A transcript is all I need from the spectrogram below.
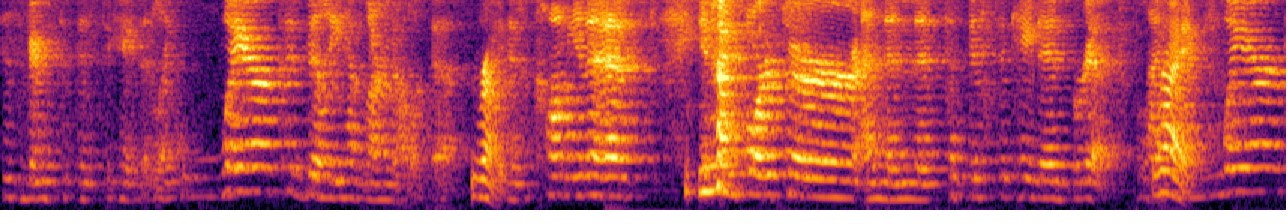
is very sophisticated. Like, where could Billy have learned all of this? Right. This communist Yeah. enforcer, and then this sophisticated Brit. Like, Right. Where?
